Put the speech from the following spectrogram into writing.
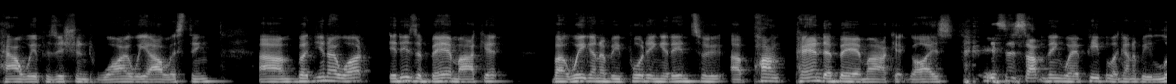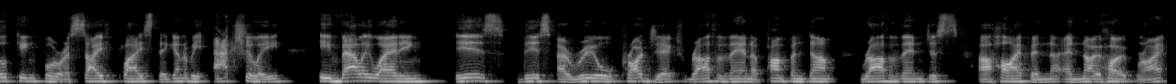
how we're positioned, why we are listing. Um, but you know what? It is a bear market, but we're going to be putting it into a punk panda bear market, guys. this is something where people are going to be looking for a safe place. They're going to be actually evaluating, is this a real project rather than a pump and dump, rather than just a hype and, and no hope, right?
